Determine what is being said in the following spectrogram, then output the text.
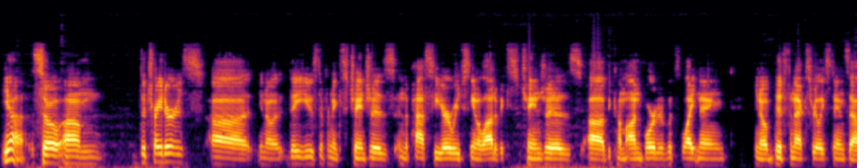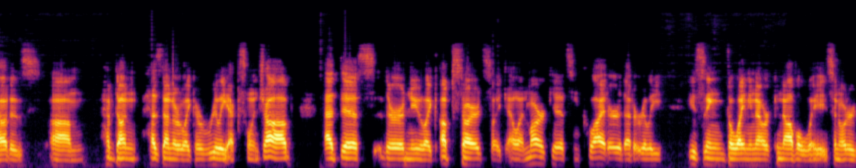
Yeah, so um, the traders, uh, you know, they use different exchanges. In the past year, we've seen a lot of exchanges uh, become onboarded with Lightning. You know, Bitfinex really stands out as um, have done has done a, like a really excellent job at this. There are new like upstarts like LN Markets and Kollider that are really using the Lightning Network in novel ways in order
